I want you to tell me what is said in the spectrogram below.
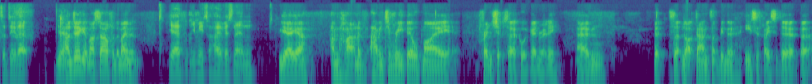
to do that. Yeah. i'm doing it myself at the moment Yeah, you meet a hive, isn't it? And Yeah, yeah. I'm kind of having to rebuild my friendship circle again, really. Um, Mm. But so lockdown's not been the easiest place to do it, but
